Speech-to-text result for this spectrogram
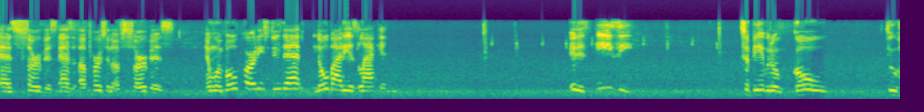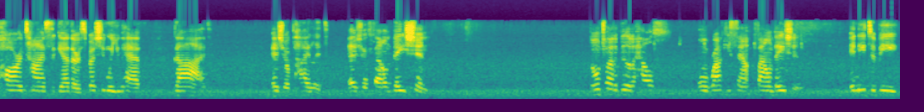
as service, as a person of service. And when both parties do that, nobody is lacking. It is easy to be able to go through hard times together, especially when you have God as your pilot, as your foundation. Don't try to build a house on rocky foundation. It needs to be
